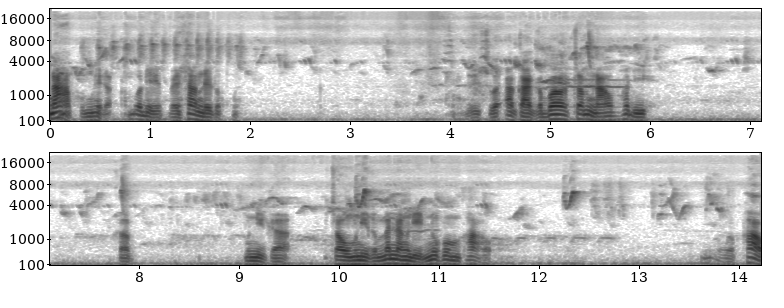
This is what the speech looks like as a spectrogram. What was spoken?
หน้าผมนี่แหละบ่ได้ไปสร้างเลยดอกเลยสวยอากาศก็บ่ซ้ำหนาวพอดี ครับมันนี่ก็เช้ามันนี่ก็มานั่งเล่นนุ่มเผา ผา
